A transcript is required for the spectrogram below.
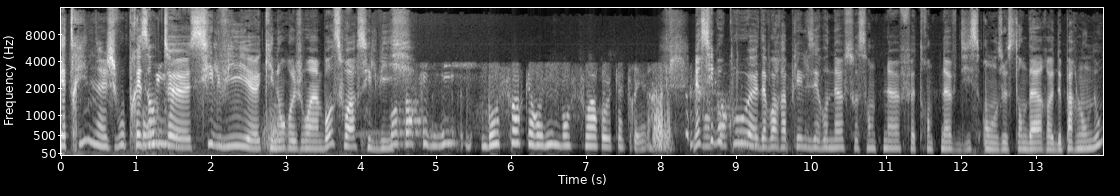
Catherine, je vous présente euh, Sylvie euh, qui nous rejoint. Bonsoir Sylvie. Bonsoir Sylvie. Bonsoir Caroline, bonsoir euh, Catherine. Merci beaucoup d'avoir appelé le 09 69 39 10 11, le standard de Parlons-nous,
